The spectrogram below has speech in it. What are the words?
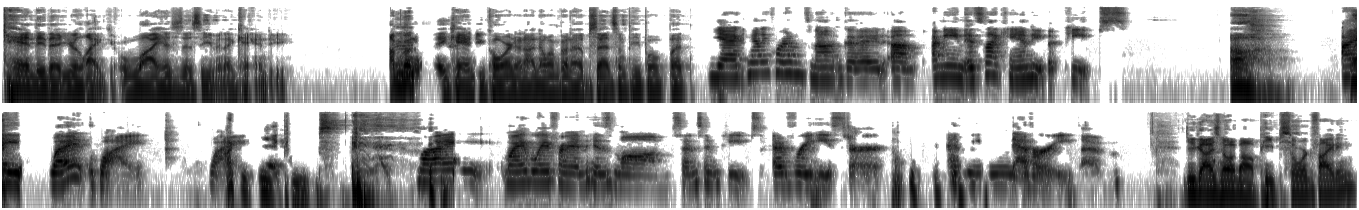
candy that you're like, why is this even a candy? I'm going to say candy corn, and I know I'm going to upset some people, but Yeah, candy corn's not good. Um, I mean, it's not candy, but peeps. oh, I what? Why? Why? I can eat peeps. my my boyfriend, his mom sends him peeps every Easter, and we never eat them. Do you guys know about peep sword fighting?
